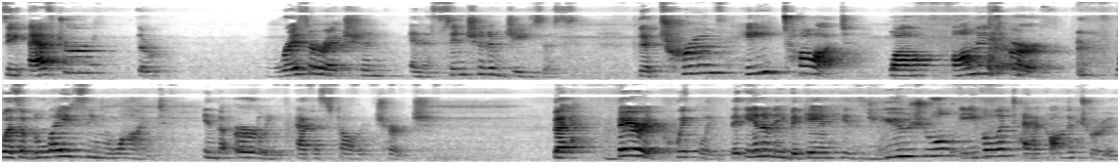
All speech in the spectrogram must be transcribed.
See, after the resurrection and ascension of Jesus, the truth he taught while on this earth was a blazing light in the early apostolic church. But very quickly, the enemy began his usual evil attack on the truth.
